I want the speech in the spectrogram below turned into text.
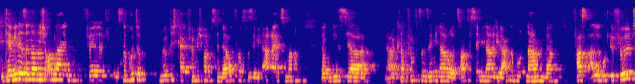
Die Termine sind noch nicht online. Für, ist eine gute Möglichkeit für mich mal ein bisschen Werbung für unsere Seminarreihe zu machen. Wir hatten dieses Jahr ja, knapp 15 Seminare oder 20 Seminare, die wir angeboten haben, waren fast alle gut gefüllt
